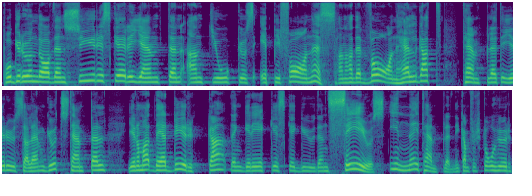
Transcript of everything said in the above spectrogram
På grund av den syriske regenten Antiochus Epifanes. Han hade vanhelgat templet i Jerusalem, Guds tempel genom att där dyrka den grekiske guden Zeus inne i templet. Ni kan förstå hur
